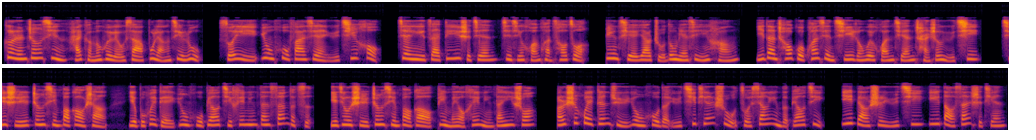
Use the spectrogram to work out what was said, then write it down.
个人征信还可能会留下不良记录。所以，用户发现逾期后，建议在第一时间进行还款操作，并且要主动联系银行。一旦超过宽限期仍未还钱，产生逾期。其实征信报告上也不会给用户标记黑名单三个字，也就是征信报告并没有黑名单一说，而是会根据用户的逾期天数做相应的标记，一表示逾期一到三十天，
